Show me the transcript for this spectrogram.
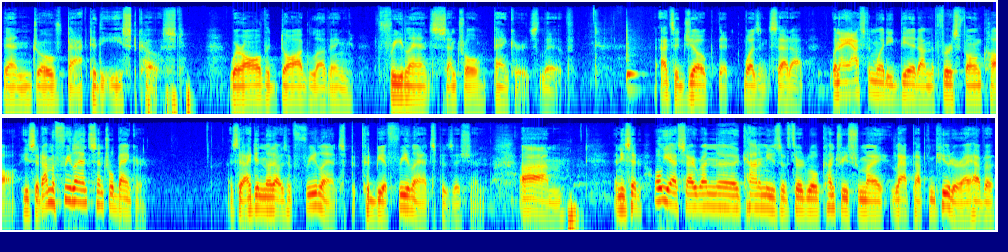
then drove back to the East Coast, where all the dog loving, freelance central bankers live. That's a joke that wasn't set up. When I asked him what he did on the first phone call, he said, I'm a freelance central banker. I said, I didn't know that was a freelance, could be a freelance position. Um, and he said, Oh, yes, I run the economies of third world countries from my laptop computer. I have a,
